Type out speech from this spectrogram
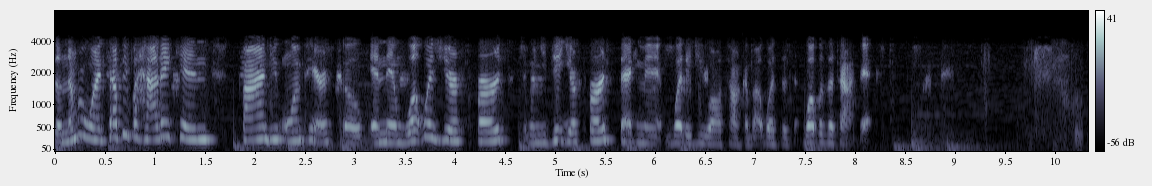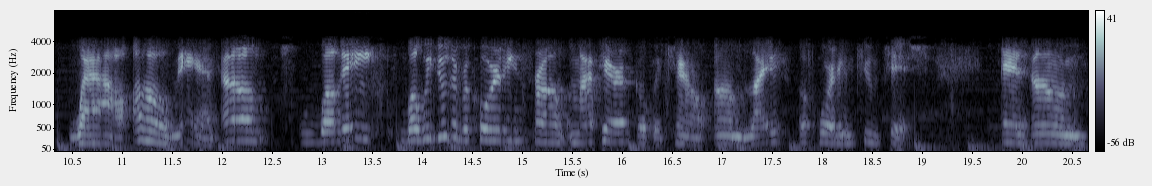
So number one, tell people how they can find you on Periscope, and then what was your first when you did your first segment? What did you all talk about? What's the, what was the topic? Wow. Oh man. Um, well, they well we do the recording from my Periscope account, um, Life According to Tish, and um,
